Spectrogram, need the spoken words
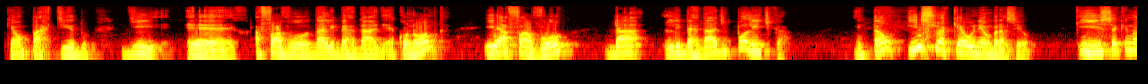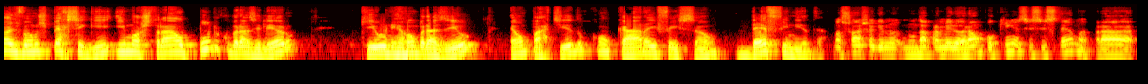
que é um partido de, é, a favor da liberdade econômica e a favor da liberdade política. Então, isso é que é a União Brasil. E isso é que nós vamos perseguir e mostrar ao público brasileiro que União Brasil é um partido com cara e feição definida. Mas você acha que não dá para melhorar um pouquinho esse sistema para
